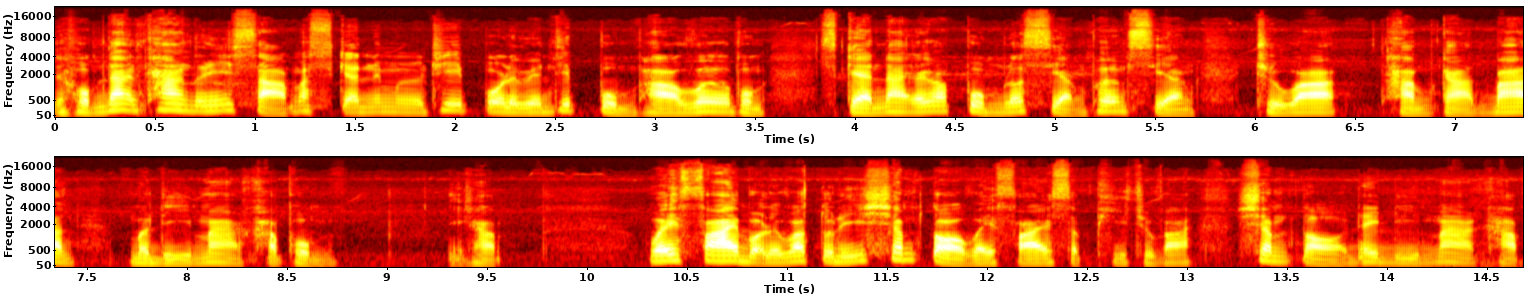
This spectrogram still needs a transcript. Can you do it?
เดี๋ยวผมด้านข้างตัวนี้สามารถสแกนในมือที่บริเวณที่ปุ่ม power ผมสแกนได้แล้วก็ปุ่มลดเสียงเพิ่มเสียง ถือว่าทำการบ้านมาดีมากครับผมนี่ครับ Wi-Fi บอกเลยว่าตัวนี้เชื่อมต่อ Wi-Fi สปีถือว่าเชื่อมต่อได้ดีมากครับ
